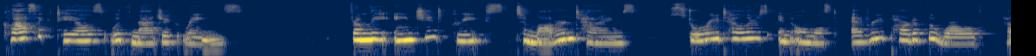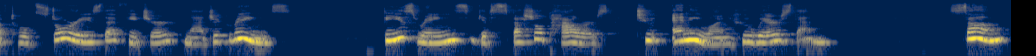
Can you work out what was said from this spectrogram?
Classic Tales with Magic Rings. From the ancient Greeks to modern times, storytellers in almost every part of the world have told stories that feature magic rings. These rings give special powers to anyone who wears them. Some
